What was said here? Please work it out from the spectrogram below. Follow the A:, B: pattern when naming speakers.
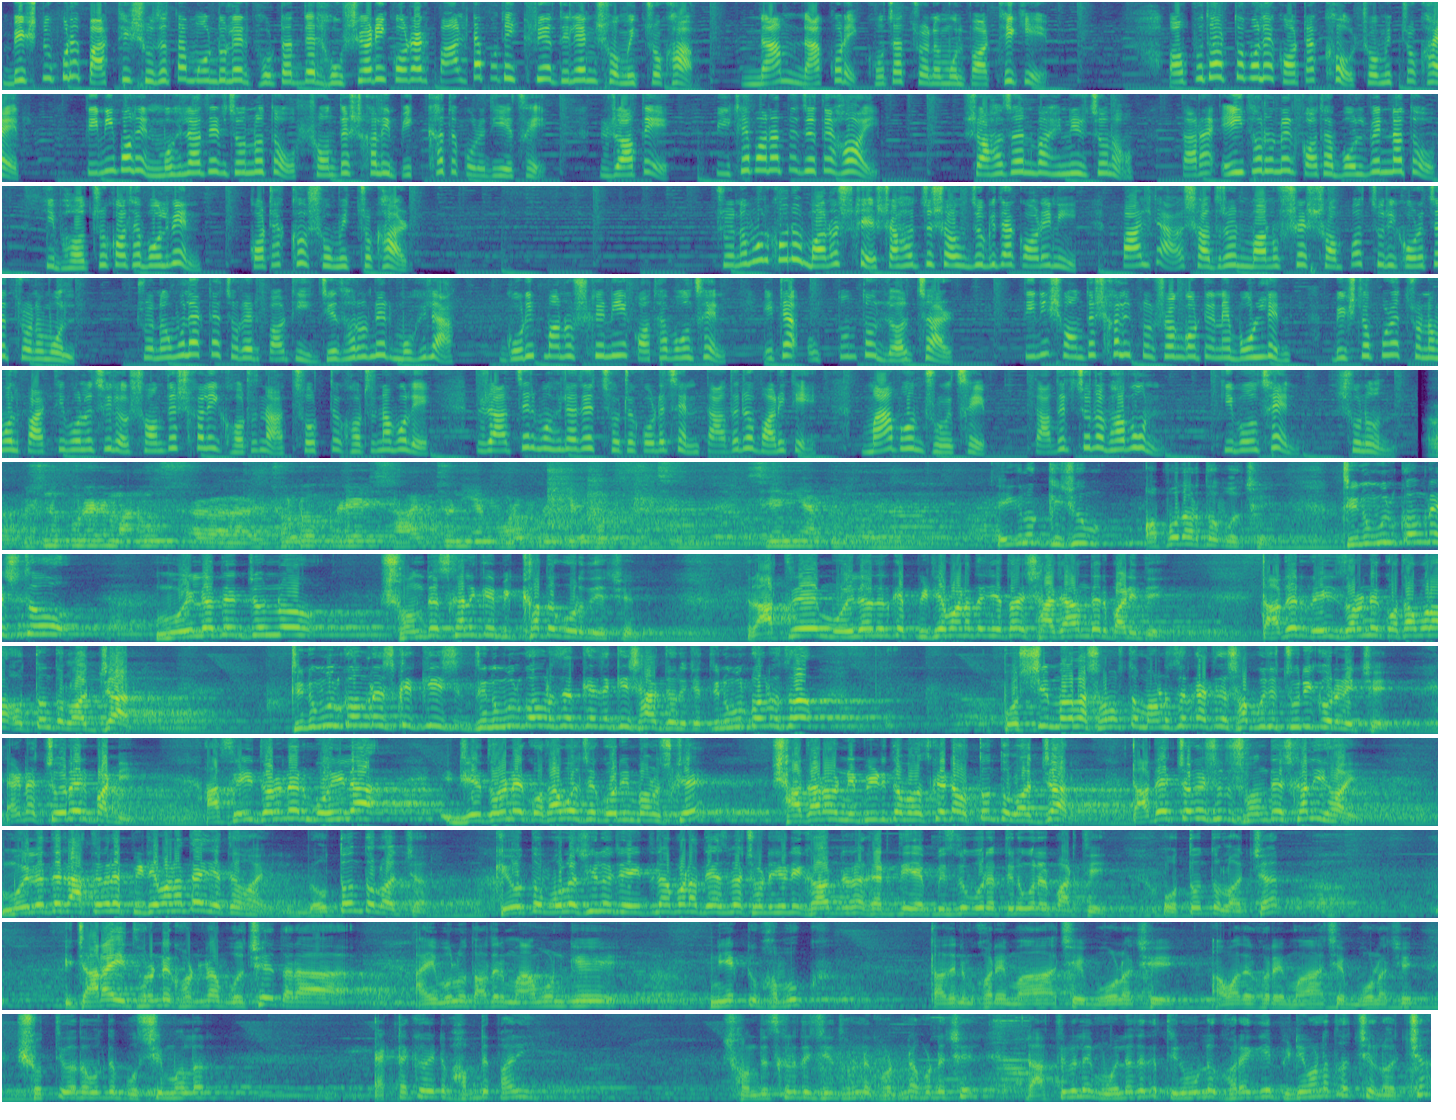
A: বিষ্ণুপুরে প্রার্থী সুজাতা মণ্ডলের ভোটারদের হুঁশিয়ারি করার পাল্টা প্রতিক্রিয়া দিলেন সৌমিত্র খা। নাম না করে খোঁচা তৃণমূল প্রার্থীকে। অপদার্থ বলে কটাক্ষ সৌমিত্র খায়ের। তিনি বলেন, মহিলাদের জন্য তো সন্দেশখালী বিখ্যাত করে দিয়েছে। রাতে পিঠে বানাতে যেতে হয়। শাহজাহান বাহিনীর জন্য তারা এই ধরনের কথা বলবেন না তো? কি ভদ্র কথা বলবেন? কটাক্ষ সৌমিত্র খার। তৃণমূল কোনো মানুষকে সাহায্য সহযোগিতা করেনি। পাল্টা সাধারণ মানুষের সম্পদ চুরি করেছে তৃণমূল। তৃণমূল একটা চোরের পার্টি যে ধরনের মহিলা গরিব মানুষকে নিয়ে কথা বলছেন এটা অত্যন্ত লজ্জার। তিনি সন্দেশখালী প্রসঙ্গ টেনে বললেন বিষ্ণুপুরের তৃণমূল প্রার্থী বলেছিল সন্দেশখালী ঘটনা ছোট্ট ঘটনা বলে রাজ্যের মহিলাদের ছোট করেছেন তাদেরও বাড়িতে মা বোন রয়েছে। তাদের জন্য ভাবুন কি বলছেন? শুনুন।
B: বিষ্ণুপুরের মানুষ ছোট ফুলের সাহায্য নিয়ে বড় ফুলকে ভোট দিচ্ছে সে নিয়ে আপনি
C: এইগুলো কিছু অপদার্থ বলছে। তৃণমূল কংগ্রেস তো মহিলাদের জন্য সন্দেশখালীকে বিখ্যাত করে দিয়েছেন। রাত্রে মহিলাদেরকে পিঠে বানাতে যেতে হয় শাহজাহানদের বাড়িতে। তাদের এই ধরনের কথা বলা অত্যন্ত লজ্জার। তৃণমূল কংগ্রেসকে কি, তৃণমূল কংগ্রেসের কাছে কি সাহায্য নিচ্ছে? তৃণমূল কংগ্রেস তো পশ্চিমবাংলার সমস্ত মানুষের কাছ থেকে সব কিছু চুরি করে নিচ্ছে। একটা চোরের পার্টি। আর সেই ধরনের মহিলা যে ধরনের কথা বলছে গরিব মানুষকে, সাধারণ নিপীড়িত মানুষকে, এটা অত্যন্ত লজ্জার। তাদের চোখে শুধু সন্দেশখালি হয়। মহিলাদের রাত্রেবেলা পিঠে বানাতে যেতে হয়। অত্যন্ত লজ্জার। কেউ তো বলেছিল যে ইতনা বড়া দেশ বা ছোটি ছোটি ঘটনা ঘাটতি, বিষ্ণুপুরের তৃণমূলের প্রার্থী। অত্যন্ত লজ্জার। যারা এই ধরনের ঘটনা বলছে, তারা, আমি বলব তাদের মা বোনকে নিয়ে একটু ভাবুক। তাদের ঘরে মা আছে, বোন আছে, আমাদের ঘরে মা আছে, বোন আছে। সত্যি কথা বলতে পশ্চিমবাংলার একটা কেউ এটা ভাবতে পারি? সন্দেশখালীতে যে ধরনের ঘটনা ঘটেছে রাত্রিবেলায় মহিলাদেরকে তৃণমূলের ঘরে গিয়ে পিঠে বানাতে হচ্ছে? লজ্জা।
